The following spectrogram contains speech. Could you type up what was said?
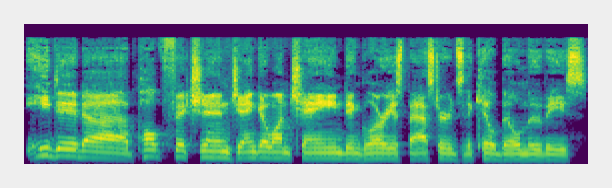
he did uh, Pulp Fiction, Django Unchained, Inglourious Basterds, the Kill Bill movies.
